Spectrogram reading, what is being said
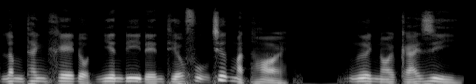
Lâm Thanh Khê đột nhiên đi đến thiếu phụ trước mặt hỏi, ngươi nói cái gì?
